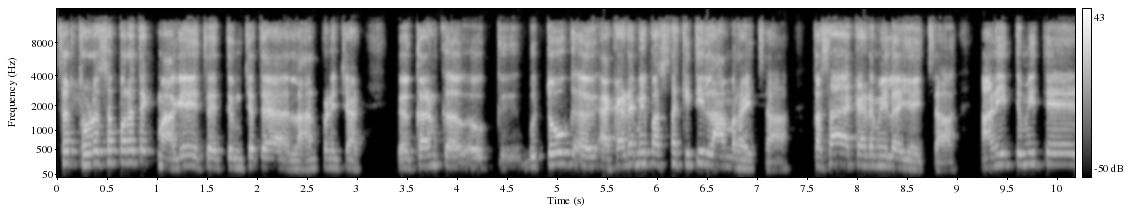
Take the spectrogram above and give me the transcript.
सर थोडस परत एक मागे यायचंय तुमच्या त्या लहानपणीच्या कारण तो अकॅडमी पासून किती लांब राहायचा? कसा अकॅडमीला यायचा? आणि तुम्ही ते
